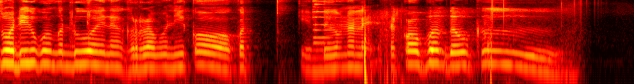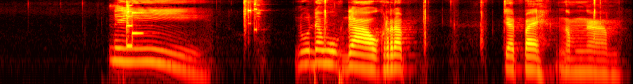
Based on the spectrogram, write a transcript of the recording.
สวัสดีทุกคนกันด้วยนะครับ วันนี้ก็ก็เกมเดิมนั่นแหละ แต่ก็เพิ่มเติมคือ นี่นูดาวหกดาวครับ จัดไปงามๆ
